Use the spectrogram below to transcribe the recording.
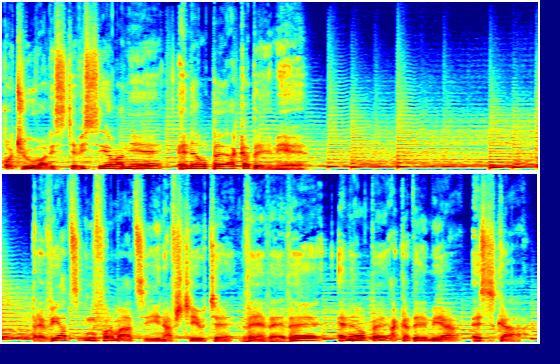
Počúvali ste vysielanie NLP Akadémie. Pre viac informácií navštívte www.nlpakademia.sk.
